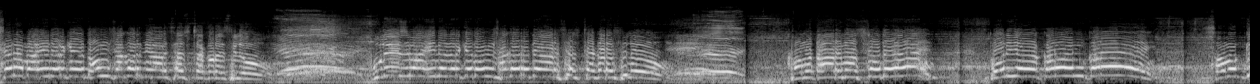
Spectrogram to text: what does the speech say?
সেনাবাহিনীকে ধ্বংস করে দেওয়ার চেষ্টা করেছিল। পুলিশ বাহিনীদেরকে ধ্বংস করে দেওয়ার চেষ্টা করেছিল। ক্ষমতার মসনদে দলীয়করণ করে সমগ্র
